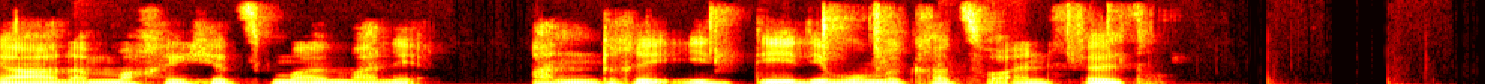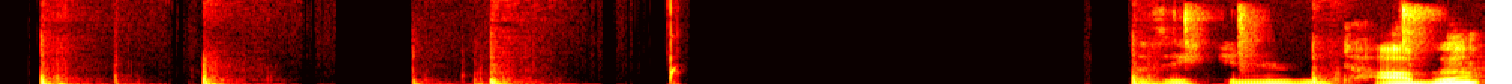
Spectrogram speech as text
Ja, dann mache ich jetzt mal meine andere Idee, die wo mir gerade so einfällt. Dass ich genügend habe.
